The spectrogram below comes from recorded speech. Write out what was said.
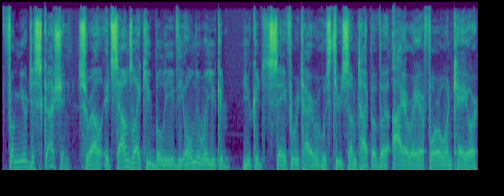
From your discussion, Sorrell, it sounds like you believe the only way you could you could save for retirement was through some type of IRA or 401k or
